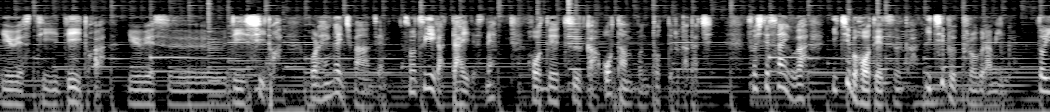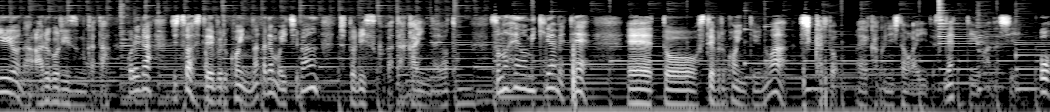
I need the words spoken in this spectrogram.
USTD とか USDC とか、ここら辺が一番安全。その次が DAI ですね。法定通貨を担保に取っている形。そして最後が一部法定通貨、一部プログラミングというようなアルゴリズム型。これが実はステーブルコインの中でも一番ちょっとリスクが高いんだよと。その辺を見極めて、えー、っと、ステーブルコインっていうのはしっかりと確認した方がいいですねっていう話を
